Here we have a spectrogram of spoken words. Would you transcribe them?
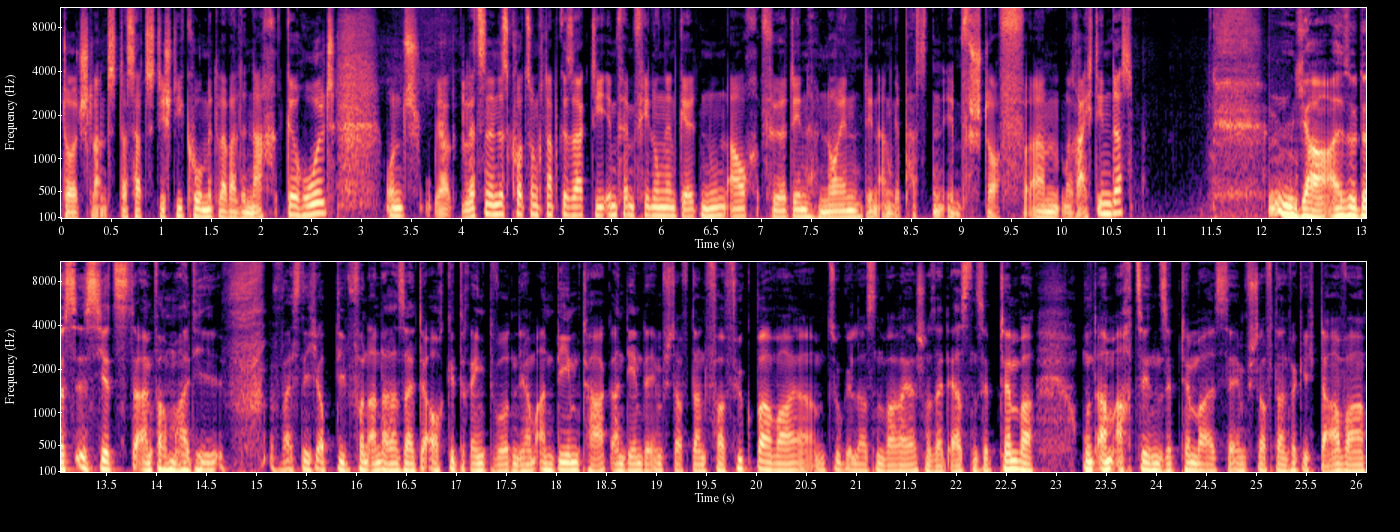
Deutschland. Das hat die STIKO mittlerweile nachgeholt und ja, letzten Endes kurz und knapp gesagt, die Impfempfehlungen gelten nun auch für den neuen, den angepassten Impfstoff. Ähm, reicht Ihnen das? Ja, also das ist jetzt einfach mal die, weiß nicht, ob die von anderer Seite auch gedrängt wurden. Die haben an dem Tag, an dem der Impfstoff dann verfügbar war, ähm, zugelassen war er ja schon seit 1. September. Und am 18. September, als der Impfstoff dann wirklich da war,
